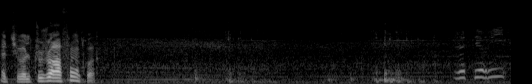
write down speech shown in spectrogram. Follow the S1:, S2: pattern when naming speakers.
S1: Ah, tu voles toujours à fond, toi.
S2: J'atterris.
